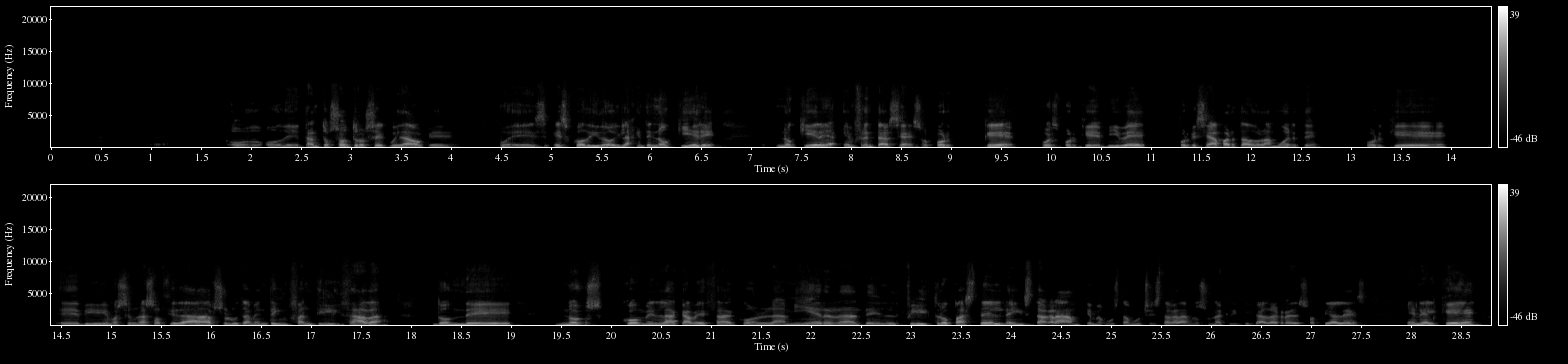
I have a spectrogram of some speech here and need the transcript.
o, de tantos otros, eh, cuidado, que pues es jodido y la gente no quiere, no quiere enfrentarse a eso. ¿Por qué? Pues porque vive, porque se ha apartado la muerte, porque eh, vivimos en una sociedad absolutamente infantilizada, donde nos comen la cabeza con la mierda del filtro pastel de Instagram, que me gusta mucho Instagram, no es una crítica a las redes sociales, en el que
